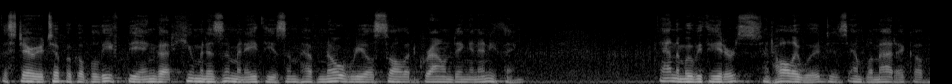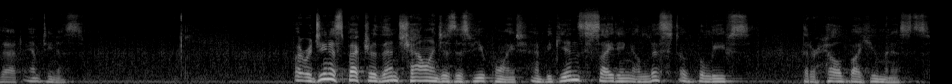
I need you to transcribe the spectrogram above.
The stereotypical belief being that humanism and atheism have no real solid grounding in anything. And the movie theaters and Hollywood is emblematic of that emptiness. But Regina Spektor then challenges this viewpoint and begins citing a list of beliefs that are held by humanists.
